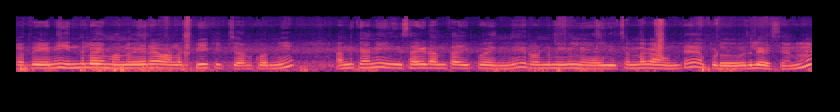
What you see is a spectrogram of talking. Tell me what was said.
పెద్దవి ఇందులో మొన్న వేరే వాళ్ళకి పీకిచ్చాను కొన్ని. అందుకని ఈ సైడ్ అంతా అయిపోయింది. రెండు మిగిలినాయి. చిన్నగా ఉంటే అప్పుడు వదిలేసాను.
